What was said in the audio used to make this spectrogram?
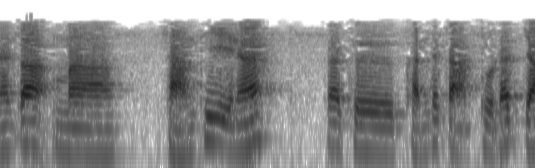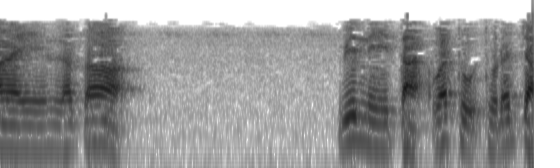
นั้นก็มา สามที่นะ ก็คือขันธกะถุรใจแล้วก็ วินีตะวัตถุถุรใจ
